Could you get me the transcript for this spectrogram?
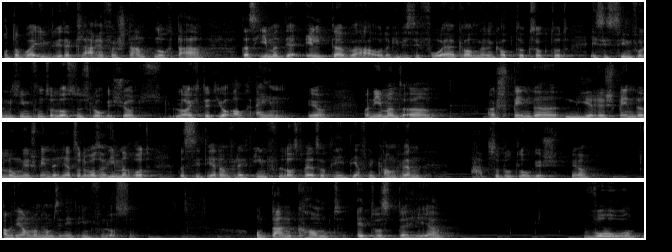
Und da war irgendwie der klare Verstand noch da, dass jemand, der älter war oder gewisse Vorerkrankungen gehabt hat, gesagt hat, es ist sinnvoll, mich impfen zu lassen, ist logisch. Ja, das leuchtet ja auch ein. Ja, wenn jemand äh, eine Spenderniere, Spenderlunge, Spenderherz oder was auch immer hat, dass sich der dann vielleicht impfen lässt, weil er sagt, hey, ich darf nicht krank werden, absolut logisch. Ja? Aber die anderen haben sie nicht impfen lassen. Und dann kommt etwas daher, wo,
